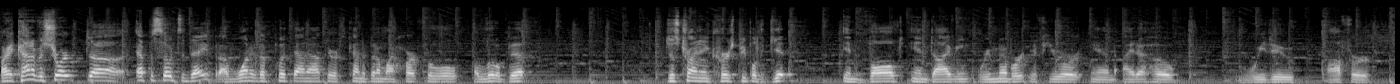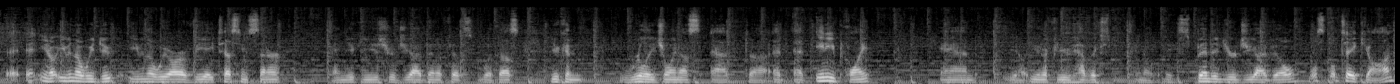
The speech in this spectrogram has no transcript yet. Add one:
All right, kind of a short uh, episode today, but I wanted to put that out there. It's kind of been on my heart for a little, a little bit. Just trying to encourage people to get involved in diving, remember if you're in Idaho, we do offer, you know, even though we do, even though we are a VA testing center, and you can use your GI benefits with us, you can really join us at uh, at, at any point, and you know, even if you have ex, you know expended your GI Bill, we'll still take you on,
